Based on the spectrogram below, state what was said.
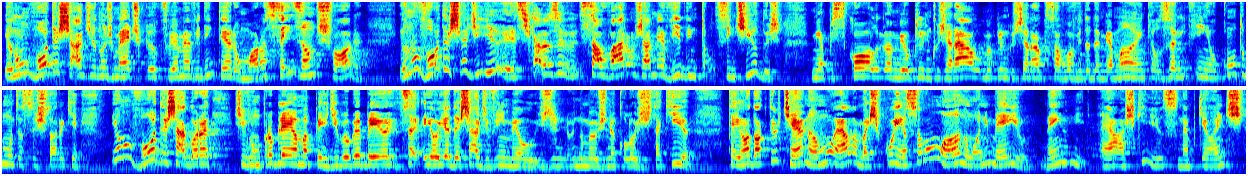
Eu não vou deixar de ir nos médicos, eu fui a minha vida inteira. Eu moro há seis anos fora. Eu não vou deixar de ir. Esses caras salvaram já minha vida em tantos sentidos. Minha psicóloga, meu clínico geral, meu clínico geral que salvou a vida da minha mãe, que é o Zane, enfim, eu conto muito essa história aqui. Eu não vou deixar agora, tive um problema, perdi meu bebê, eu ia deixar de vir meu, no meu ginecologista aqui. Tenho a Dr. Chen, amo ela, mas conheço ela um ano, um ano e meio. Nem, é, acho que isso, né? Porque antes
